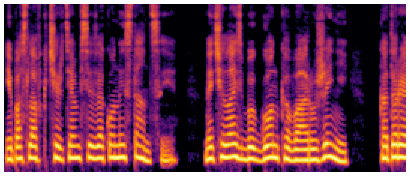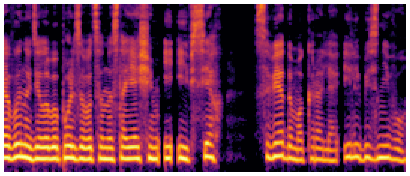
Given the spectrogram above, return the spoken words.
и послав к чертям все законы станции. Началась бы гонка вооружений, которая вынудила бы пользоваться настоящим ИИ всех, с ведома короля или без него.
